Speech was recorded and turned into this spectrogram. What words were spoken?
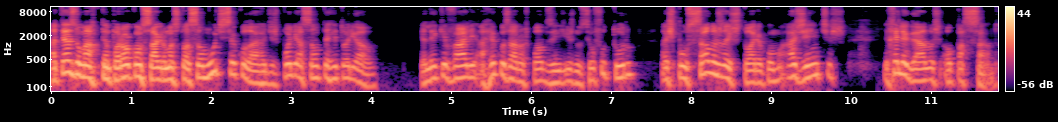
A tese do marco temporal consagra uma situação multissecular de expoliação territorial. Ela equivale a recusar aos povos indígenas seu futuro, a expulsá-los da história como agentes e relegá-los ao passado.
